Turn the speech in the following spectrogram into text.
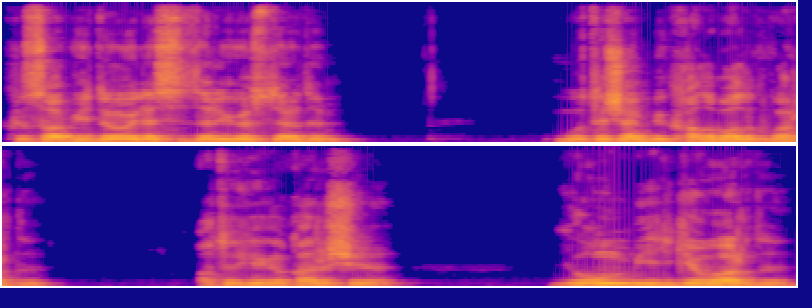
kısa video ile sizlere gösterdim. Muhteşem bir kalabalık vardı. Atatürk'e karşı yoğun bir ilgi vardı.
